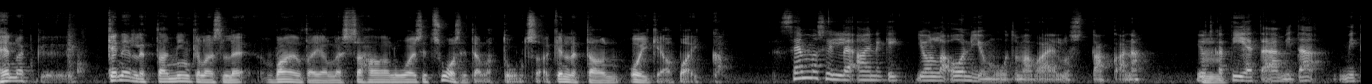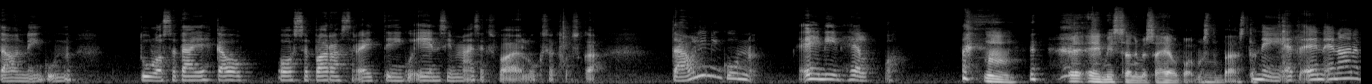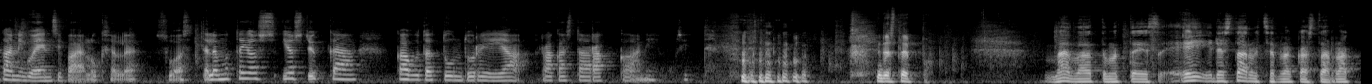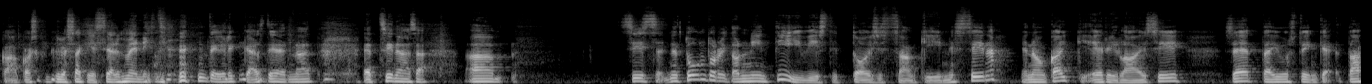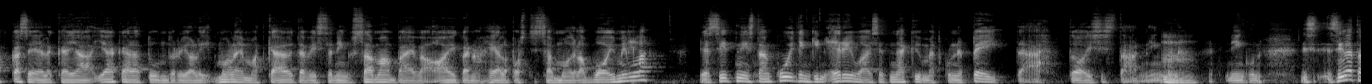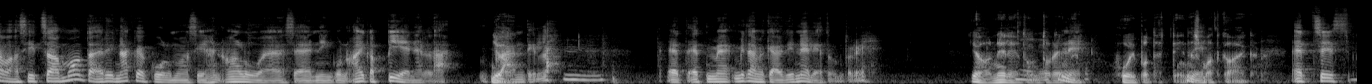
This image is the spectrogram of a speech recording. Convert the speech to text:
Henna, kenelle tai minkälaiselle vaeltajalle sä haluaisit suositella Tuntsaa? Kenelle tämä on oikea paikka? Semmoisille ainakin, jolla on jo muutama vaellus takana, jotka mm. tietää, mitä, mitä on niin kuin tulossa. Tämä ei ehkä ole, ole se paras reitti niin kuin ensimmäiseksi vaellukseksi, koska tämä oli niin kuin, ei niin helppo Mm. Ei, ei missään nimessä helpoimmasta päästä. Niin, et en, en ainakaan niin kuin ensivaellukselle suosittele, mutta jos, jos tykkää kaavuta tunturiin ja rakastaa rakkaa, niin sitten. Mites Teppo? Mä en välttämättä edes, ei edes tarvitse rakastaa rakkaa, koska kyllä säkin siellä menit tyylikkäästi. Että et sinänsä, ähm, siis ne tunturit on niin tiiviisti toisissaan kiinni siinä ja ne on kaikki erilaisia. Se, että justin takkaselkä ja jäkälätunturi oli molemmat käytävissä niin saman päivän aikana helposti samoilla voimilla – ja sitten niistä on kuitenkin erilaiset näkymät, kun ne peittää toisistaan. Niin kun, mm. niin kun, niin sillä tavalla siitä saa monta eri näkökulmaa siihen alueeseen niin kun aika pienellä pläntillä. Mm. Et, et me, mitä me käytiin, neljä tunturia? Joo, neljä tunturia niin. huiputettiin tässä niin. matkan aikana. Et siis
